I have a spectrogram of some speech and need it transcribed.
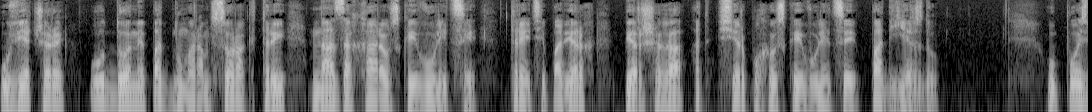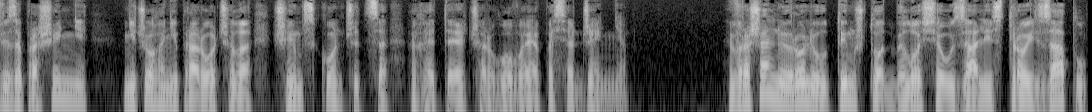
увечары у доме пад нумарам 43 на захараўскай вуліцы трэці паверх першага ад серпухаўскай вуліцы пад'езду. У позве запрашэнні нічога не прарочыла чым скончыцца гэтае чарговае пасяджэнне. Вырашальную ролю ў тым што адбылося ў залі строй запу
